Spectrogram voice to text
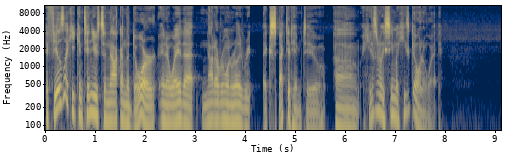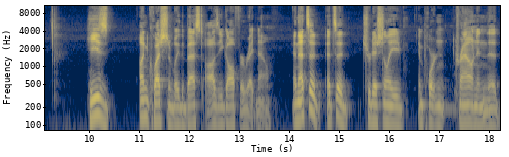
It feels like he continues to knock on the door in a way that not everyone really re- expected him to. Um, he doesn't really seem like he's going away. He's unquestionably the best Aussie golfer right now, and that's a that's a traditionally important crown in the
